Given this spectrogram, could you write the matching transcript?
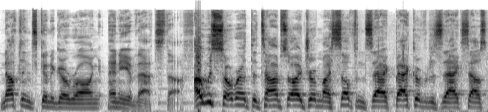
nothing's gonna go wrong, any of that stuff. I was sober at the time, so I drove myself and Zach back over to Zach's house,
